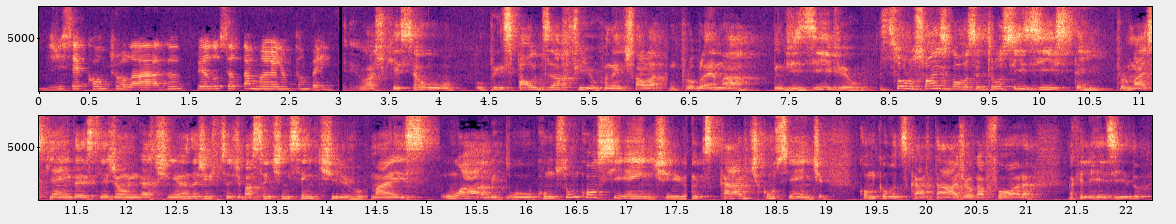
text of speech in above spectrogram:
de ser controlado pelo seu tamanho também. Eu acho que esse é o, o principal desafio quando a gente fala um problema invisível. Soluções igual você trouxe existem, por mais que ainda estejam engatinhando, a gente precisa de bastante incentivo, mas o hábito o consumo consciente, o descarte consciente, como que eu vou descartar, jogar fora aquele resíduo,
